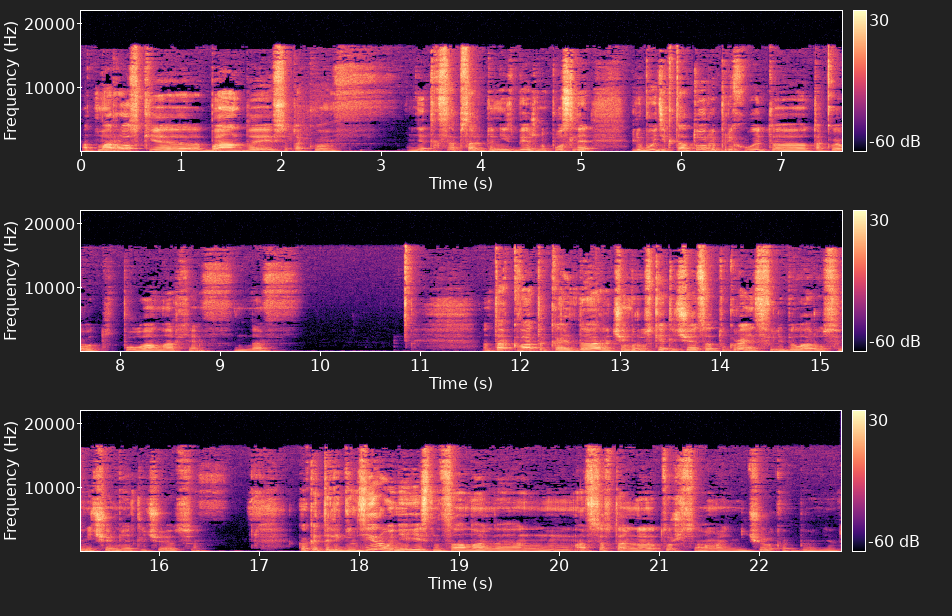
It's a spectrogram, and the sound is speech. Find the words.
отморозки, банды и все такое. Это абсолютно неизбежно. После любой диктатуры приходит э, такой вот полуанархия. Да. Тарквата Кальдара. Чем русские отличаются от украинцев или белорусов? Ничем не отличаются как это легендирование есть национальное, а все остальное то же самое, ничего как бы нет.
